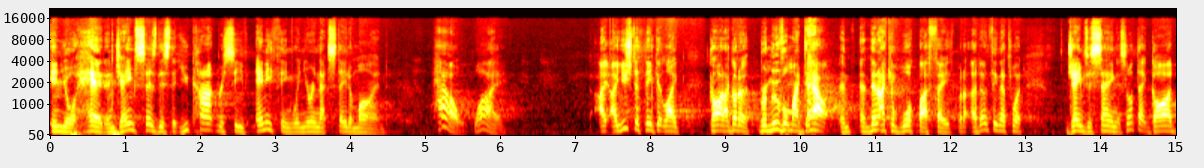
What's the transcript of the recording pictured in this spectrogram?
in your head? And James says this that you can't receive anything when you're in that state of mind. How? Why? I, I used to think it like, God, I got to remove all my doubt and, and then I can walk by faith. But I don't think that's what James is saying. It's not that God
